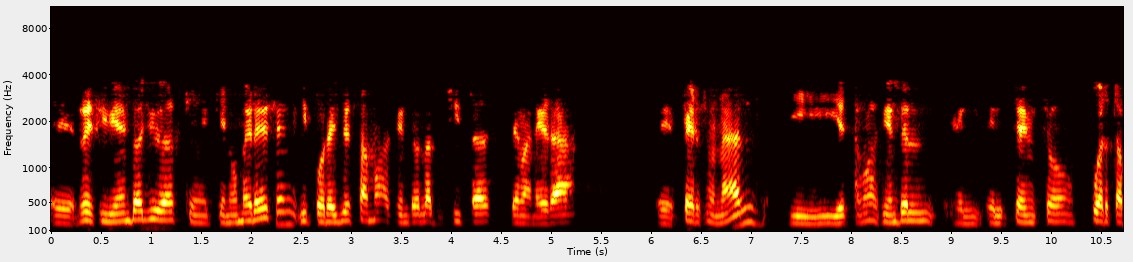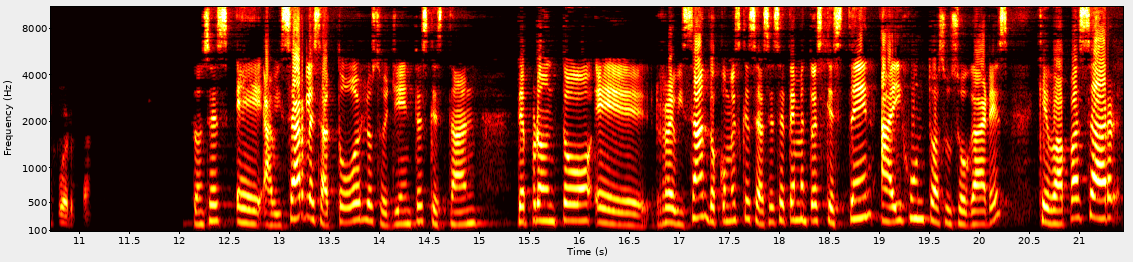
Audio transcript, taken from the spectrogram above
eh, recibiendo ayudas que, que, no merecen y por ello estamos haciendo las visitas de manera eh, personal y estamos haciendo el, el, el, censo puerta a puerta. Entonces, eh, avisarles a todos los oyentes que están de pronto eh, revisando cómo es que se hace ese tema, entonces que estén ahí junto a sus hogares, que va a pasar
